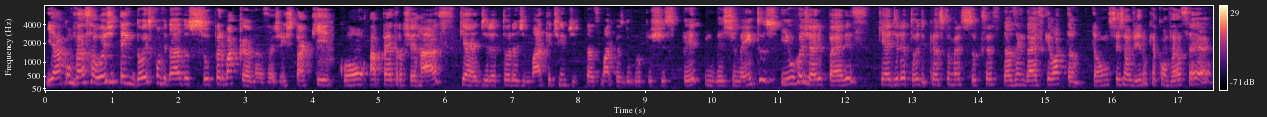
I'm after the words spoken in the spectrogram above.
E a conversa hoje tem dois convidados super bacanas. A gente está aqui com a Petra Ferraz, que é diretora de marketing das marcas do grupo XP Investimentos, e o Rogério Pérez, que é diretor de Customer Success da Zendesk Latam. Então, vocês já viram que a conversa é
